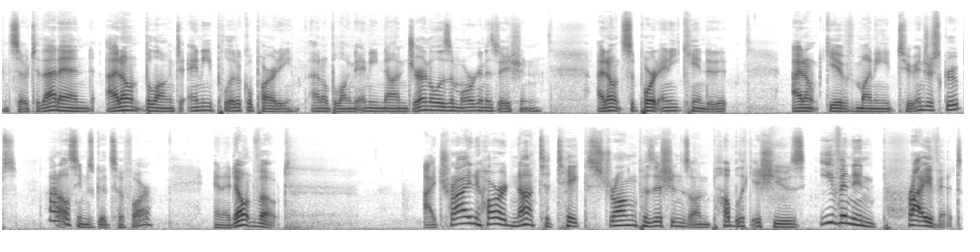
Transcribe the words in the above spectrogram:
And so, to that end, I don't belong to any political party. I don't belong to any non journalism organization. I don't support any candidate. I don't give money to interest groups. That all seems good so far. And I don't vote. I tried hard not to take strong positions on public issues, even in private,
